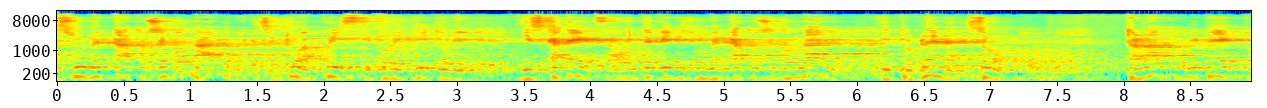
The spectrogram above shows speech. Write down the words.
sul mercato secondario perché se tu acquisti poi i titoli in scadenza o intervieni sul mercato secondario il problema è risolto. Tra l'altro, ripeto,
